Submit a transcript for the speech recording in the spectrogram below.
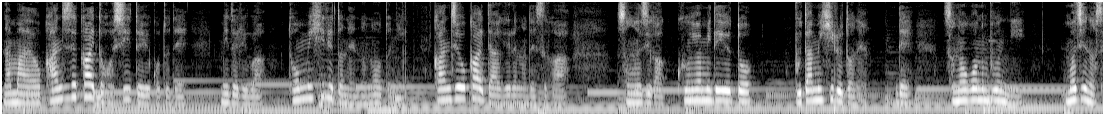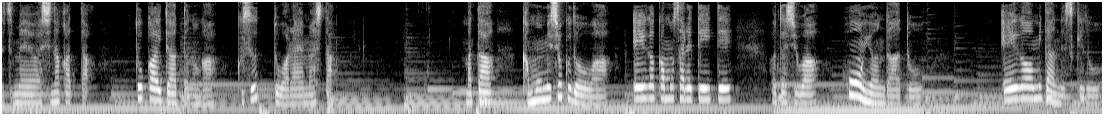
名前を漢字で書いてほしいということで緑はトンミ・ヒルトネンのノートに漢字を書いてあげるのですがその字が訓読みで言うとブタミヒルトネンでその後の文に文字の説明はしなかったと書いてあったのがクスッと笑えました。またかもめ食堂は映画化もされていて私は本を読んだ後映画を見たんですけど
